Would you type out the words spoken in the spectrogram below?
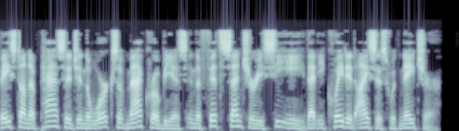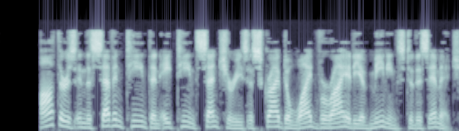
based on a passage in the works of Macrobius in the 5th century CE that equated Isis with nature. Authors in the 17th and 18th centuries ascribed a wide variety of meanings to this image.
